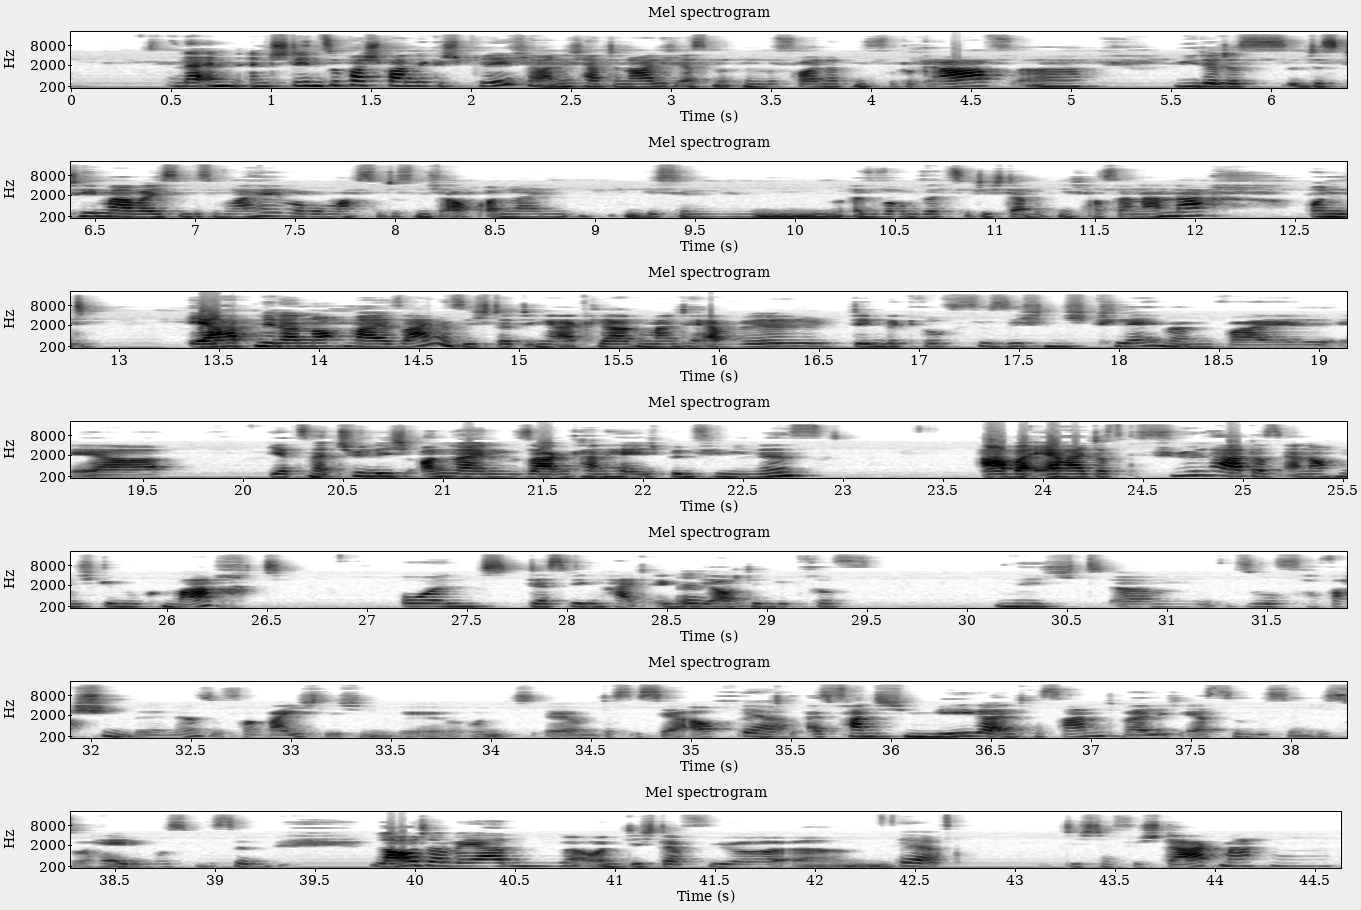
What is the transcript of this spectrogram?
Da entstehen super spannende Gespräche und ich hatte neulich erst mit einem befreundeten Fotograf äh, wieder das, das Thema, weil ich so ein bisschen war, hey, warum machst du das nicht auch online ein bisschen, also warum setzt du dich damit nicht auseinander? Und er hat mir dann nochmal seine Sicht der Dinge erklärt und meinte, er will den Begriff für sich nicht claimen, weil er jetzt natürlich online sagen kann, hey, ich bin Feminist, aber er halt das Gefühl hat, dass er noch nicht genug macht und deswegen halt irgendwie mhm. auch den Begriff nicht ähm, so verwaschen will, ne? so verweichlichen will. Und ähm, das ist ja auch, ja. also fand ich mega interessant, weil ich erst so ein bisschen ist so, hey, du musst ein bisschen lauter werden und dich dafür, ähm, ja. dich dafür stark machen.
